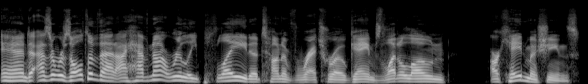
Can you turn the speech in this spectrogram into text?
And as a result of that, I have not really played a ton of retro games, let alone arcade machines.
